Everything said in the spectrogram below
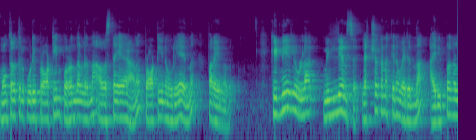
മൂത്രത്തിൽ കൂടി പ്രോട്ടീൻ പുറന്തള്ളുന്ന അവസ്ഥയെയാണ് പ്രോട്ടീനൂറിയ എന്ന് പറയുന്നത്. കിഡ്നിയിലുള്ള മില്യൺസ് ലക്ഷക്കണക്കിന് വരുന്ന അരിപ്പകൾ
